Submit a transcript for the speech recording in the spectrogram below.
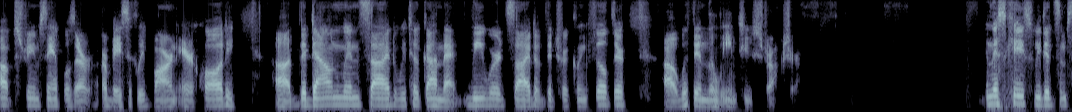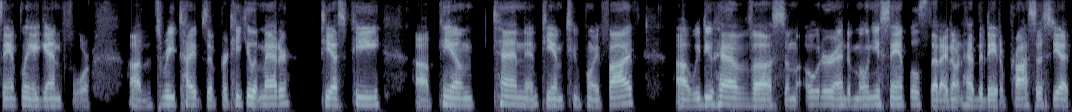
upstream samples are, are basically barn air quality. Uh, the downwind side, we took on that leeward side of the trickling filter uh, within the lean-to structure. In this case, we did some sampling again for uh, the three types of particulate matter, TSP, uh, PM10, and PM2.5. Uh, we do have uh, some odor and ammonia samples that I don't have the data processed yet.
